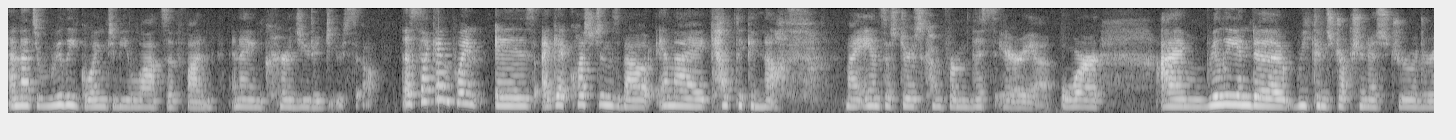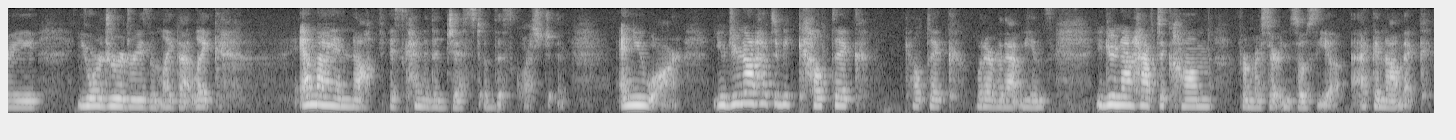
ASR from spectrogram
And that's really going to be lots of fun, and I encourage you to do so. The second point is I get questions about, am I Celtic enough? My ancestors come from this area, or I'm really into Reconstructionist Druidry. Your Druidry isn't like that. Like, am I enough is kind of the gist of this question. And you are. You do not have to be Celtic Celtic, whatever that means. You do not have to come from a certain socioeconomic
